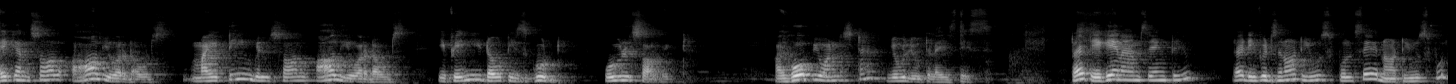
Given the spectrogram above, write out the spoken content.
I can solve all your doubts. My team will solve all your doubts. If any doubt is good, we will solve it. I hope you understand. You will utilize this. Right? Again, I am saying to you, right? If it's not useful, say not useful.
